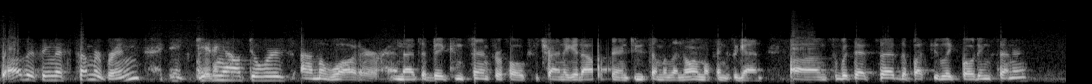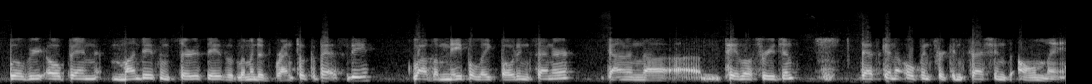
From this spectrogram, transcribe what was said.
The other thing that summer brings is getting outdoors on the water, and that's a big concern for folks trying to get out there and do some of the normal things again. Um, so, with that said, the Busse Lake Boating Center will reopen Mondays and Thursdays with limited rental capacity, while the Maple Lake Boating Center down in the um, Palos region, that's going to open for concessions only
